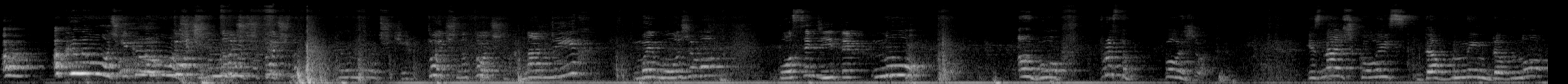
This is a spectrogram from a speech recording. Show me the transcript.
а, а килимочки, килимочки, Точно, килимочки, точно, точно. килимочки. Точно, точно. На них ми можемо посидіти. Ну, або просто полежати. І знаєш, колись давним-давно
